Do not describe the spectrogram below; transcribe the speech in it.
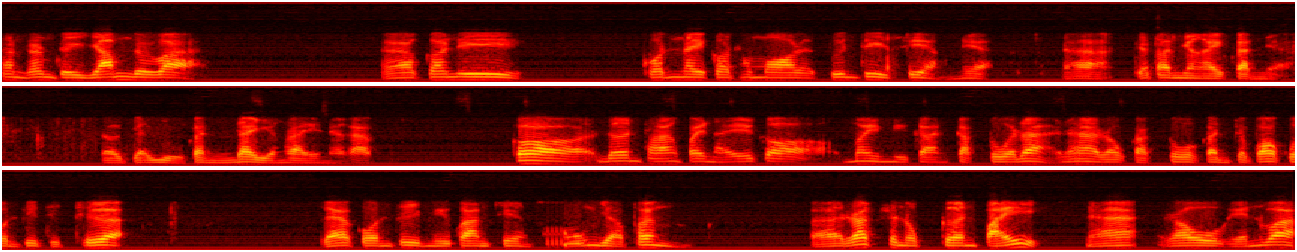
ท่านรัฐมนตรีย้ำด้วยว่าก่อกรณีคนในกรทมพื้นที่เสี่ยงเนี่ยนะฮะจะทำยังไงกันเนี่ย เราจะอยู่กันได้อย่างไรนะครับ ก็เดินทางไปไหนก็ไม่มีการกักตัวได้นะฮะเรากักตัวกันเฉพาะคนที่ติดเชื้อ และคนที่มีความเสี่ยงสูงอย่าเพิ่งรักสนุกเกินไปนะฮะเราเห็นว่า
